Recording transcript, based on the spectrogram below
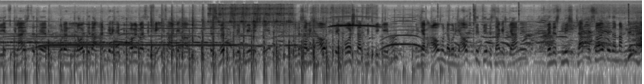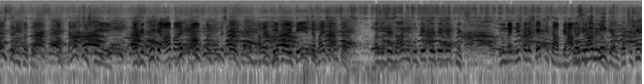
die jetzt geleistet werden, wo dann Leute da angerechnet bekommen, weil sie Fehltage haben, das wird es mit mir nicht geben. Und das habe ich auch dem Vorstand mitgegeben. Und ich habe auch, und da wurde ich auch zitiert, das sage ich gerne, wenn es nicht klappen sollte, dann machen wir einen Haustarifvertrag. Auch dazu stehe ich. Weil für gute Arbeit braucht man gutes Geld. Aber der TVÖD ist der falsche Ansatz. Also Sie sagen, von TVÖD wird nichts. Im Moment nicht, weil wir das Geld nicht haben. Wir haben ja, Sie haben nie Geld. Das ist, nicht,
